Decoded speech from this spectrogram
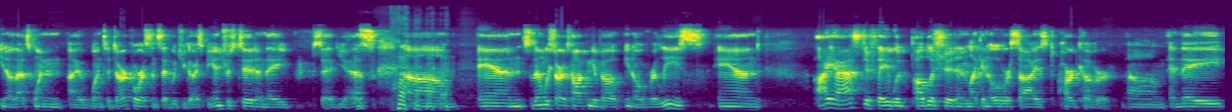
you know, that's when I went to Dark Horse and said, Would you guys be interested? And they said yes. um, and so then we started talking about, you know, release. And I asked if they would publish it in like an oversized hardcover. Um, and they,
